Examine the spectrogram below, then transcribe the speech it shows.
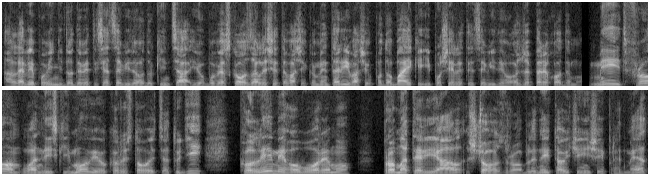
але ви повинні додивитися це відео до кінця і обов'язково залишити ваші коментарі, ваші вподобайки і поширити це відео. Отже, переходимо. Made from в англійській мові використовується тоді, коли ми говоримо про матеріал, з чого зроблений той чи інший предмет,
